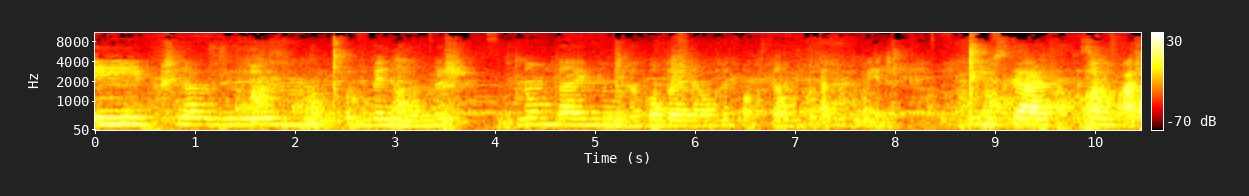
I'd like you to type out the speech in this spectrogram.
E precisava de, de Benelux, mas não tenho, não comprei até um Red Fox, que ela para casa para comer. E se calhar são quase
